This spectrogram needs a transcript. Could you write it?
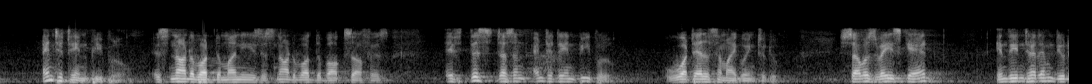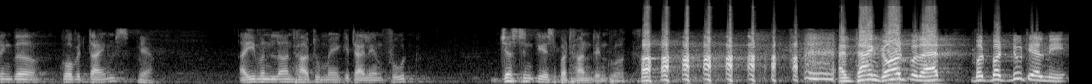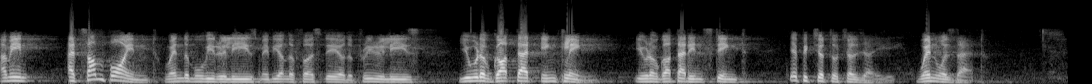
entertain people, it's not about the monies, it's not about the box office. If this doesn't entertain people, what else am I going to do? So I was very scared. In the interim, during the COVID times, yeah. I even learned how to make Italian food, just in case Pathaan didn't work. and thank God for that. But, but do tell me, I mean, at some point when the movie released, maybe on the first day or the pre-release, you would have got that inkling, you would have got that instinct, ye picture to chal jayegi. When was that?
